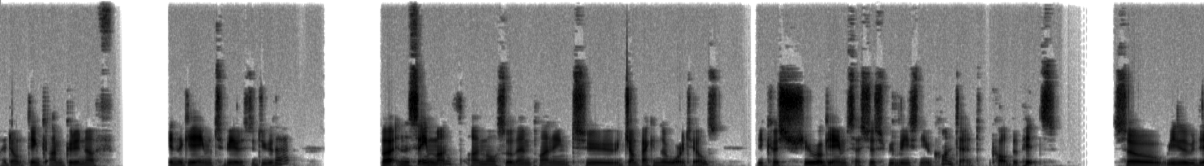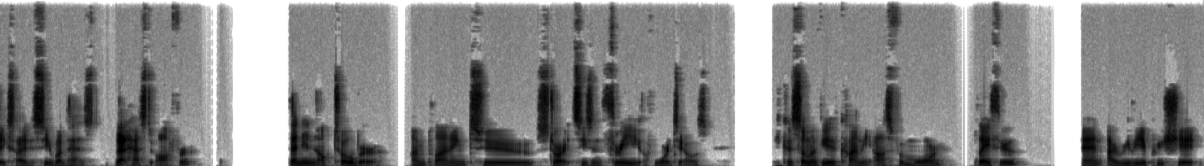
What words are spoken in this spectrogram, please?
I don't think I'm good enough in the game to be able to do that. But in the same month, I'm also then planning to jump back into Wartales because Shiro Games has just released new content called The Pits. So really, really excited to see what that has, that has to offer. Then in October, I'm planning to start season three of Wartales because some of you have kindly asked for more playthrough, and I really appreciate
